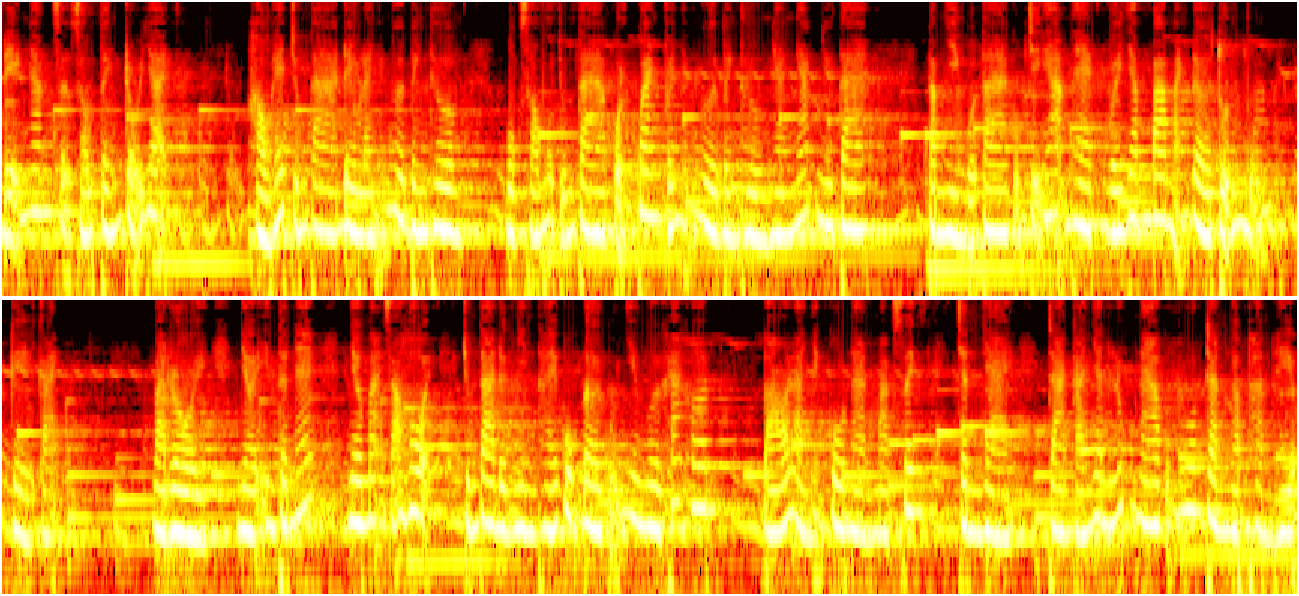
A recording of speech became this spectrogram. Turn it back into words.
để ngăn sự xấu tính trỗi dậy. Hầu hết chúng ta đều là những người bình thường. Cuộc sống của chúng ta quẩn quanh với những người bình thường nhăn nhác như ta. Tầm nhìn của ta cũng chỉ hạn hẹp với dăm ba mảnh đời tuấn mũi kề cạnh và rồi, nhờ internet, nhờ mạng xã hội, chúng ta được nhìn thấy cuộc đời của nhiều người khác hơn. Đó là những cô nàng mạc xinh, chân dài trang cá nhân lúc nào cũng luôn tràn ngập hành hiệu,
